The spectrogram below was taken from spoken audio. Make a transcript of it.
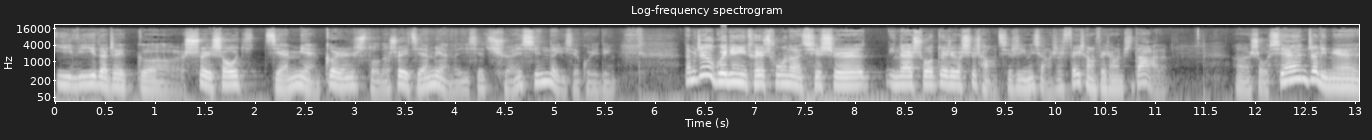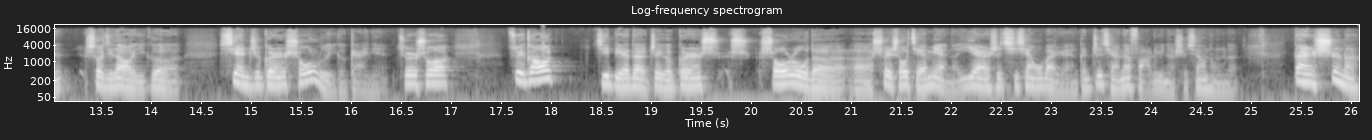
EV 的这个税收减免、个人所得税减免的一些全新的一些规定。那么这个规定一推出呢，其实应该说对这个市场其实影响是非常非常之大的。啊，首先这里面涉及到一个限制个人收入的一个概念，就是说最高级别的这个个人收收入的呃税收减免呢，依然是七千五百元，跟之前的法律呢是相同的。但是呢，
